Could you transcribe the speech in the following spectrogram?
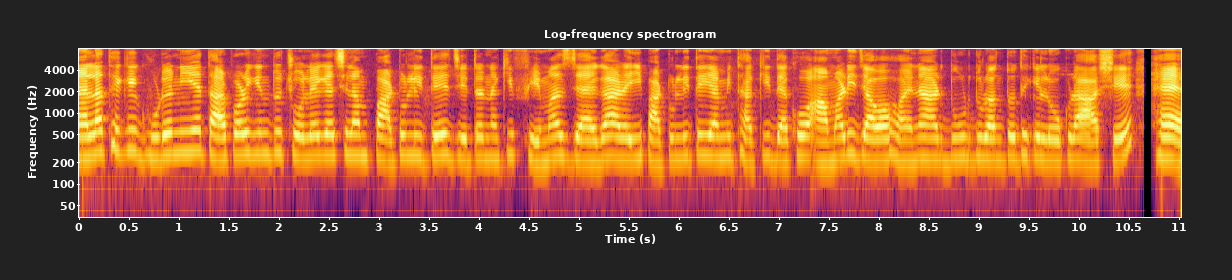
মেলা থেকে ঘুরে নিয়ে তারপরে কিন্তু চলে গেছিলাম পাটুলিতে, যেটা নাকি ফেমাস জায়গা। আর এই পাটুলিতেই আমি থাকি। দেখো, আমারই যাওয়া হয় না, আর দূর দূরান্ত থেকে লোকরা আসে। হ্যাঁ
